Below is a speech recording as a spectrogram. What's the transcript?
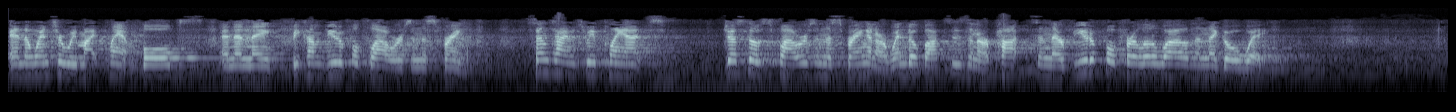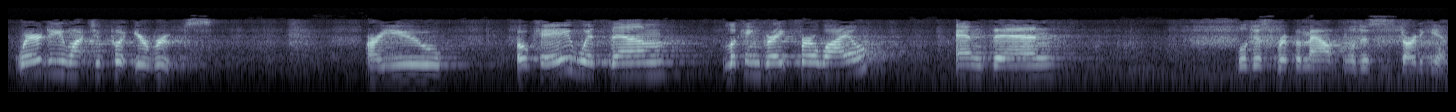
In the winter, we might plant bulbs, and then they become beautiful flowers in the spring. Sometimes we plant just those flowers in the spring in our window boxes and our pots, and they're beautiful for a little while, and then they go away. Where do you want to put your roots? Are you okay with them looking great for a while, and then we'll just rip them out and we'll just start again.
